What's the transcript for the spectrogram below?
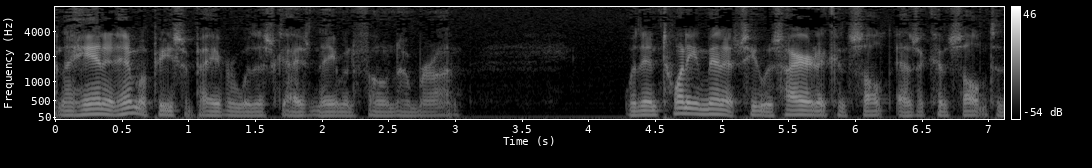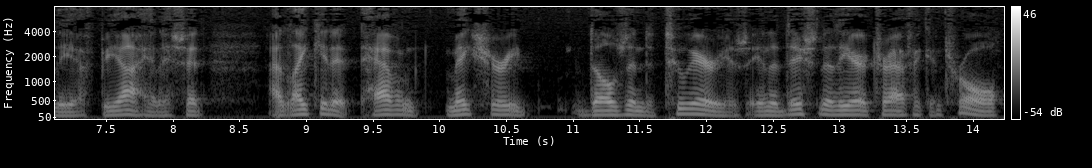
And I handed him a piece of paper with this guy's name and phone number on. Within 20 minutes, he was hired a consult, as a consultant to the FBI. And I said, I'd like you to have him make sure he delves into two areas. In addition to the air traffic control,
